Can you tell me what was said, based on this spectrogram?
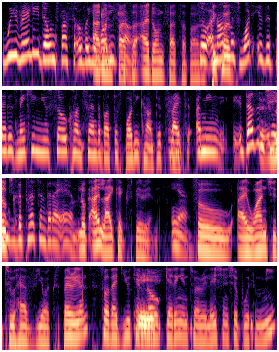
we really don't fuss over your I body don't fuss. count. I don't fuss about so it anonymous, what is it that is making you so concerned about this body count? It's like I mean, it doesn't Uh, change look- the person that I am. look, I like experience. yeah. So I want you to have your experience so that you can know getting into a relationship with me,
